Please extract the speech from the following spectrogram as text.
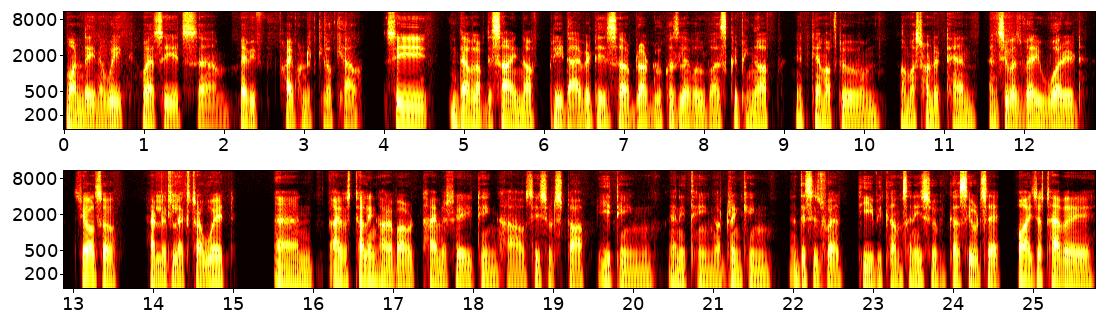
one day in a week where she eats um, maybe 500 kilocal. She developed the sign of pre-diabetes. Her blood glucose level was creeping up it came up to almost 110, and she was very worried. She also had a little extra weight. And I was telling her about time restricted eating, how she should stop eating anything or drinking. This is where tea becomes an issue because she would say, Oh, I just have a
